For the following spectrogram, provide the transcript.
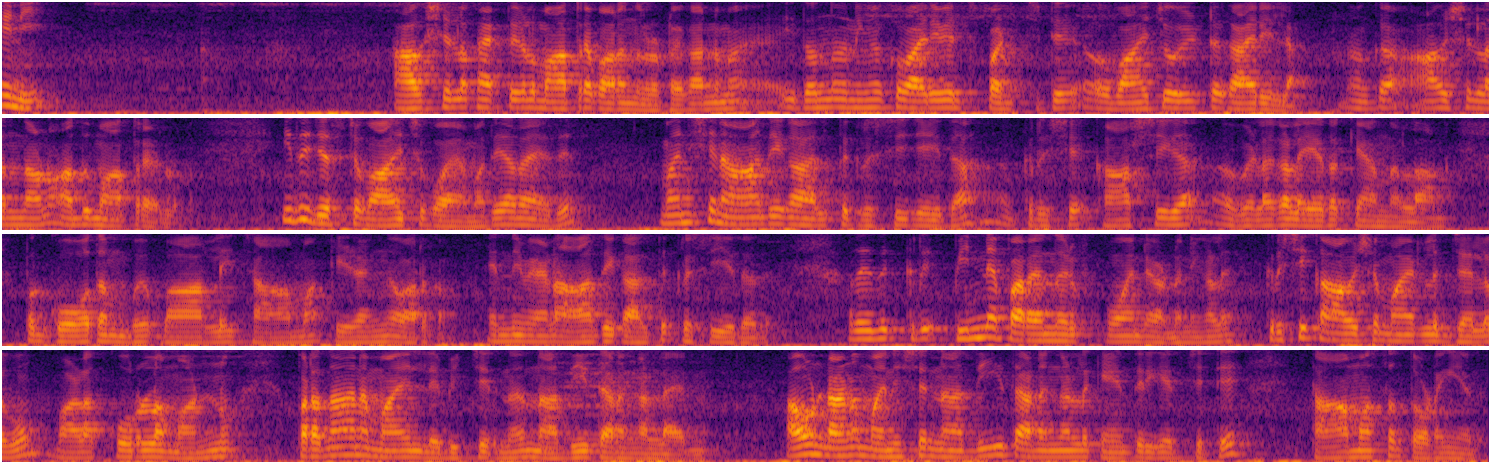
ഇനി ആവശ്യമുള്ള ഫാക്ടറികൾ മാത്രമേ പറയുന്നുള്ളൂ കാരണം ഇതൊന്നും നിങ്ങൾക്ക് വാരി വലിച്ച് പഠിച്ചിട്ട് വായിച്ചു പോയിട്ട് കാര്യമില്ല. നമുക്ക് ആവശ്യമുള്ള എന്താണോ അത് മാത്രമേ ഉള്ളൂ. ഇത് ജസ്റ്റ് വായിച്ചു പോയാൽ മതി. അതായത് മനുഷ്യൻ ആദ്യകാലത്ത് കൃഷി ചെയ്ത കൃഷി കാർഷിക വിളകൾ ഏതൊക്കെയാണെന്നുള്ളതാണ്. ഇപ്പോൾ ഗോതമ്പ് ബാർലി ചാമ കിഴങ്ങ് വർഗം എന്നിവയാണ് ആദ്യകാലത്ത് കൃഷി ചെയ്തത്. അതായത് പിന്നെ പറയുന്ന ഒരു പോയിന്റ് ഉണ്ട് നിങ്ങൾ? കൃഷിക്ക് ആവശ്യമായിട്ടുള്ള ജലവും വളക്കൂറുള്ള മണ്ണും പ്രധാനമായും ലഭിച്ചിരുന്നത് നദീതടങ്ങളിലായിരുന്നു. അതുകൊണ്ടാണ് മനുഷ്യൻ നദീതടങ്ങളിൽ കേന്ദ്രീകരിച്ചിട്ട് താമസം തുടങ്ങിയത്.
